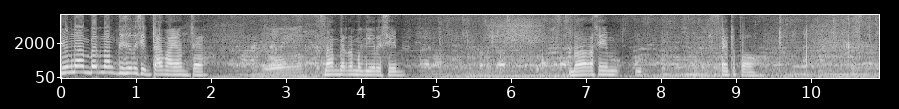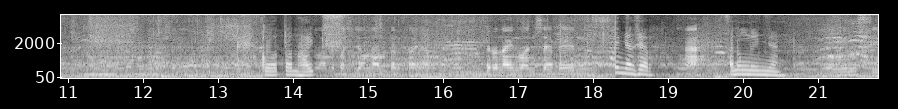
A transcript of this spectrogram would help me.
Yung number ng receive tama yon sir? Yung... Number na mag-receive. Baka kasi ito po. Cotton Heights. Pa siyang number tayo? 0917. Name yan, sir. Ha? Anong name yan? Name si...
